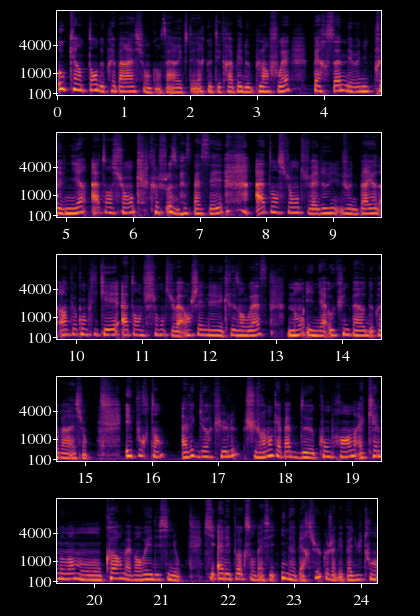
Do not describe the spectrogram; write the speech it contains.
aucun temps de préparation quand ça arrive. C'est-à-dire que tu es frappé de plein fouet, personne n'est venu te prévenir, attention, quelque chose va se passer, attention, tu vas vivre une période un peu compliquée, attention, tu vas enchaîner les crises d'angoisse. Non, il n'y a aucune période de préparation. Et pourtant, avec du recul, je suis vraiment capable de comprendre à quel moment mon corps m'avait envoyé des signaux, qui à l'époque sont passés inaperçus, que j'avais pas du tout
